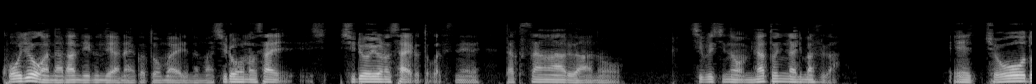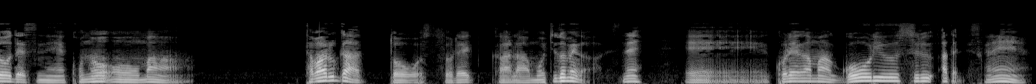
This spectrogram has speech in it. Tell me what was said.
工場が並んでいるんではないかと思えるような、まあ狩猟の際、狩猟用のサイルとかですね、たくさんあるあの、渋市の港になりますが、えー、ちょうどですね、この、まあ、タワル川と、それから持ち止め川ですね。えー、これがまあ合流するあたりですかね。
